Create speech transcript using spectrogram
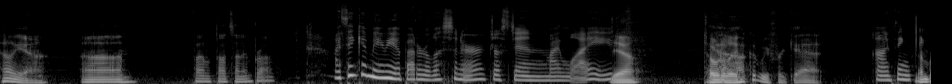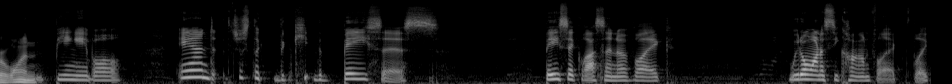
hell yeah. Um, final thoughts on improv? I think it made me a better listener just in my life. Yeah. Totally. Yeah, how could we forget? I think Number one. being able and just the the key, the basis basic lesson of like we don't want to see conflict like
